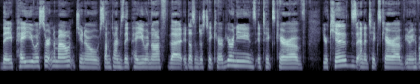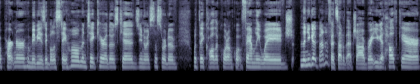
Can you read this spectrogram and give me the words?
they pay you a certain amount. You know, sometimes they pay you enough that it doesn't just take care of your needs, it takes care of your kids and it takes care of, you know, you have a partner who maybe is able to stay home and take care of those kids. You know, it's the sort of what they call the quote unquote family wage. And then you get benefits out of that job, right? You get health care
